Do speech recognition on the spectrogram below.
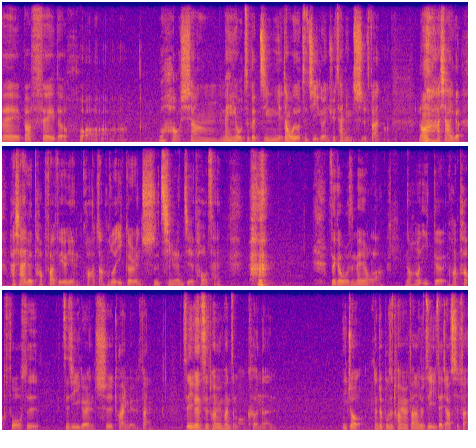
费吧费的话。我好像没有这个经验，但我有自己一个人去餐厅吃饭了。然后他下一个，他下一个 top five 有点夸张，他说一个人吃情人节套餐，这个我是没有啦。然后一个，然后 top four 是自己一个人吃团圆饭，自己一个人吃团圆饭怎么可能？你就那就不是团圆饭了，就自己在家吃饭。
